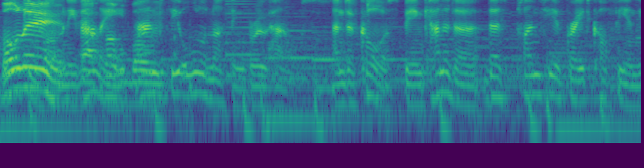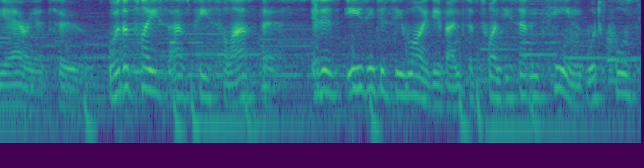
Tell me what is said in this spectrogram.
Bowling! Harmony Valley, bowling, and the All or Nothing Brew House. And of course, being Canada, there's plenty of great coffee in the area too. With a place as peaceful as this, it is easy to see why the events of 2017 would cause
